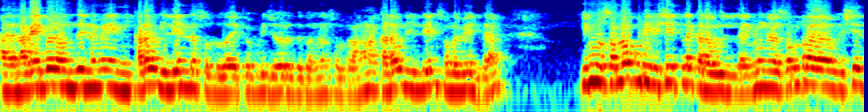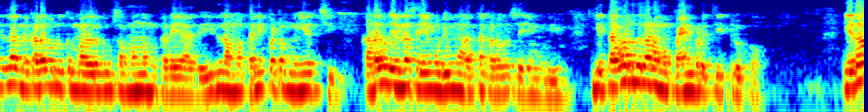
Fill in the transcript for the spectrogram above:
ஆஹ், நிறைய பேர் வந்து இன்னுமே நீ கடவுள் இல்லைன்னு தான் சொல்லுவ. இப்ப எப்படி ஜோரத்துக்கு வந்து சொல்றாங்க. ஆனா கடவுள் இல்லைன்னு சொல்லவே இல்லை. இவங்க சொல்லக்கூடிய விஷயத்துல கடவுள் இல்லை. இவங்க சொல்ற விஷயத்துல அந்த கடவுளுக்கும் அதற்கும் சம்பந்தம் கிடையாது. இது நம்ம தனிப்பட்ட முயற்சி. கடவுள் என்ன செய்ய முடியுமோ அதுதான் கடவுள் செய்ய முடியும். இங்க தவறுதலா நம்ம பயன்படுத்திட்டு இருக்கோம். ஏதோ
